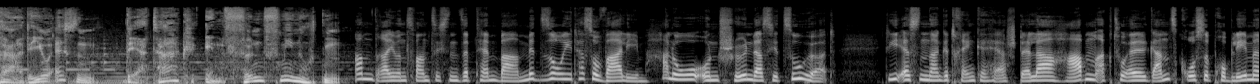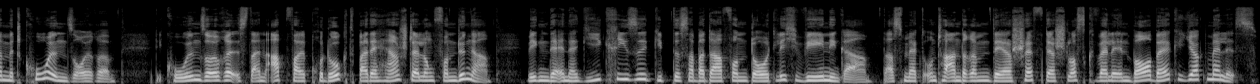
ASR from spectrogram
Radio Essen. Der Tag in fünf Minuten. Am 23. September mit Zoe Tassovali. Hallo und schön, dass ihr zuhört. Die Essener Getränkehersteller haben aktuell ganz große Probleme mit Kohlensäure. Die Kohlensäure ist ein Abfallprodukt bei der Herstellung von Dünger. Wegen der Energiekrise gibt es aber davon deutlich weniger. Das merkt unter anderem der Chef der Schlossquelle in Borbeck, Jörg Mellis.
